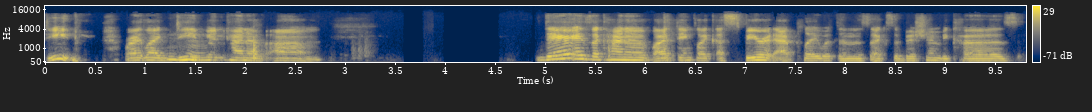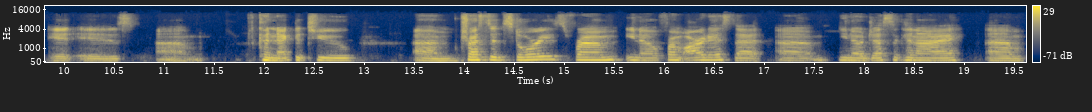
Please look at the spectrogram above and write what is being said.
deep, right? Like mm-hmm. deep and kind of um there is a kind of i think like a spirit at play within this exhibition because it is um, connected to um, trusted stories from you know from artists that um, you know jessica and i um,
